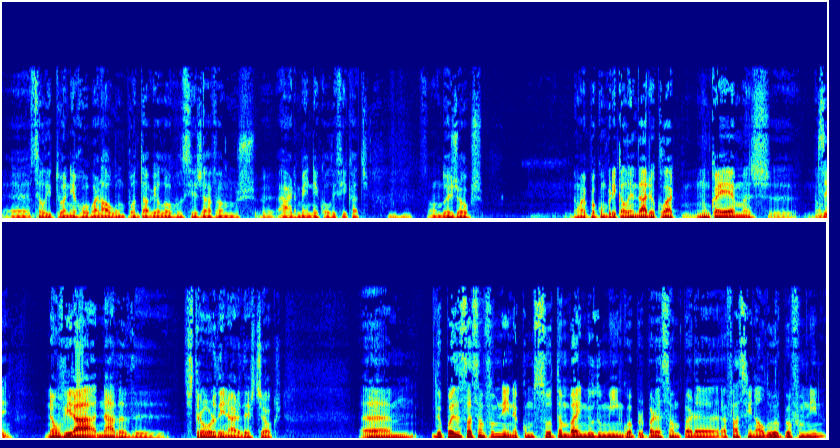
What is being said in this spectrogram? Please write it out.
Uh, se a Lituânia roubar algum ponto à Bielorrússia, já vamos uh, à Arménia qualificados. Uhum. São dois jogos, não é para cumprir calendário, claro que nunca é, mas uh, não, não virá nada de extraordinário destes jogos. Um, depois a seleção feminina começou também no domingo a preparação para a fase final do Europeu Feminino,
